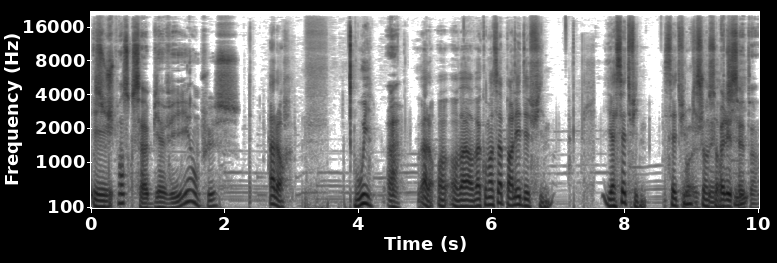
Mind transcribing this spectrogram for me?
Et- Je pense que ça a bien vieilli en plus. Alors, oui, Ah. alors, on, on va, on va commencer à parler des films. Il y a sept films. Sept films Ouais, qui sont sortis. pas les 7. Hein.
